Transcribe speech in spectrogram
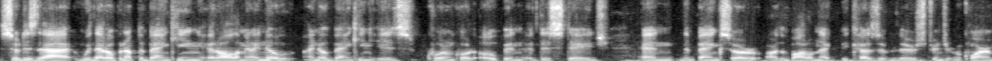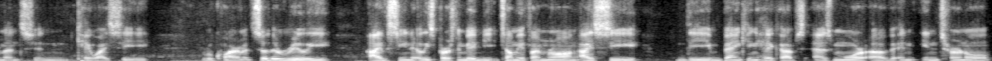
So does that would that open up the banking at all? I mean, I know I know banking is quote unquote open at this stage, and the banks are are the bottleneck because of their stringent requirements and KYC requirements. So they're really I've seen at least personally. Maybe tell me if I'm wrong. I see the banking hiccups as more of an internal.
